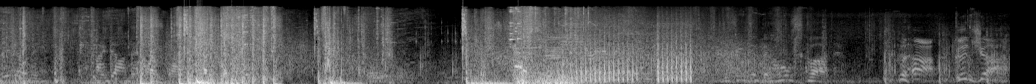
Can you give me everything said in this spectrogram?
Reloading. I squad. Good job.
